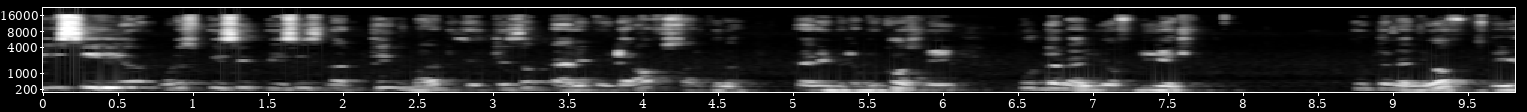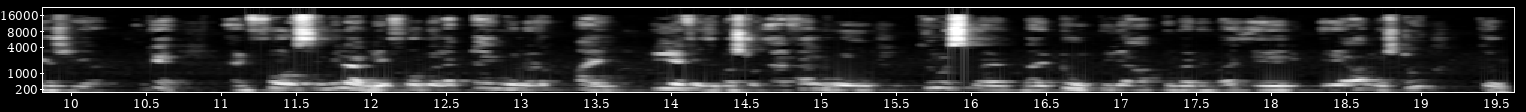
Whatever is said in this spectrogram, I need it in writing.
PC here? What is PC? PC is nothing but it is a perimeter of circular perimeter because we put the value of dh put the value of dh here okay and for similarly for the rectangular pipe pf is equals to fl rho q squared by 2 pr divided by a ar is to q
